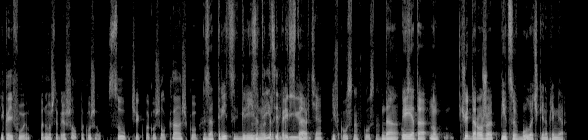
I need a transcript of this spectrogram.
и кайфуем. Потому что пришел, покушал супчик, покушал кашку. За 30 гривен, За вы 30 только гривен. представьте. И вкусно, вкусно. Да, и Вкусно. это, ну, чуть дороже пиццы в булочке, например.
